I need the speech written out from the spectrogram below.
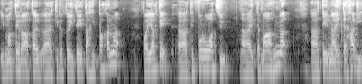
i mate rātou ki roto i tētahi pakana, Pai ake te poro atu i te māhuna, tēnā i te hari,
